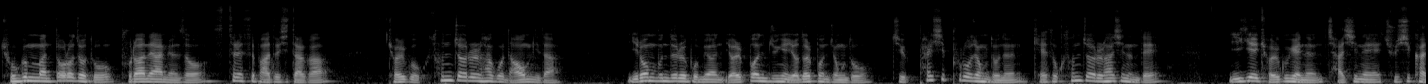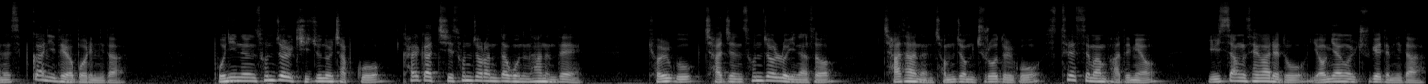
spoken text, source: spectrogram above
조금만 떨어져도 불안해하면서 스트레스 받으시다가 결국 손절을 하고 나옵니다. 이런 분들을 보면 10번 중에 8번 정도, 즉 80% 정도는 계속 손절을 하시는데 이게 결국에는 자신의 주식하는 습관이 되어버립니다. 본인은 손절 기준을 잡고 칼같이 손절한다고는 하는데 결국 잦은 손절로 인해서 자산은 점점 줄어들고 스트레스만 받으며 일상생활에도 영향을 주게 됩니다.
